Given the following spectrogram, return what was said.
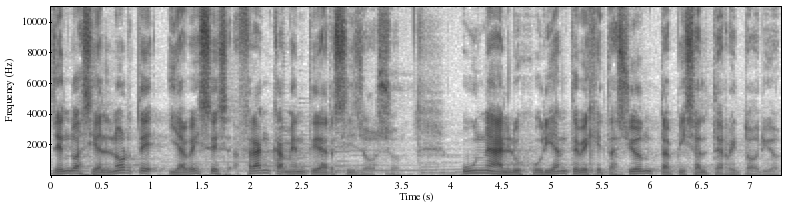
yendo hacia el norte y a veces francamente arcilloso. Una lujuriante vegetación tapiza el territorio,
